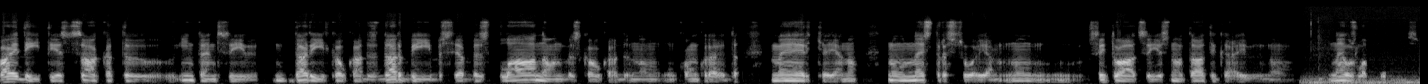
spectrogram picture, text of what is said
baidīties, sākat intensīvi darīt kaut kādas darbības, ja bez plāna un bez kaut kāda nu, konkrēta mērķa. Ja, nu, nu, nestresojam. Nu, situācijas no tā tikai nu, neuzlabojas.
